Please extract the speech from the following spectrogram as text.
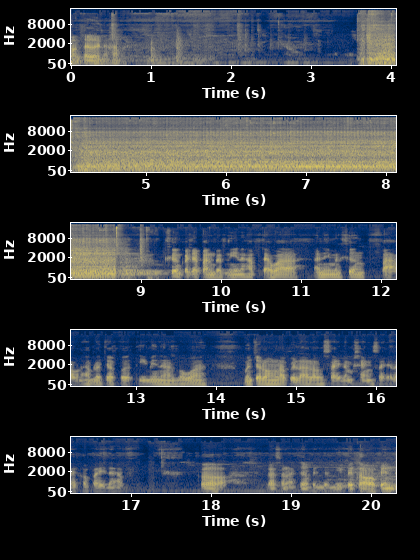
มอเตอร์นะครับ เค รื่องก็จะปั่นแบบนี้นะครับ แต่ว่าอันนี้มันเครื่องเปล่านะครับ เราจะเปิดตีไม่นาน เพราะว่ามันจะรองรับเวลาเราใส่น้ำแข็งใส่อะไรเข้าไปนะครับ ก็ลักษณะเครื่องเป็นแบบนี้ไปต่อเป็นเบ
